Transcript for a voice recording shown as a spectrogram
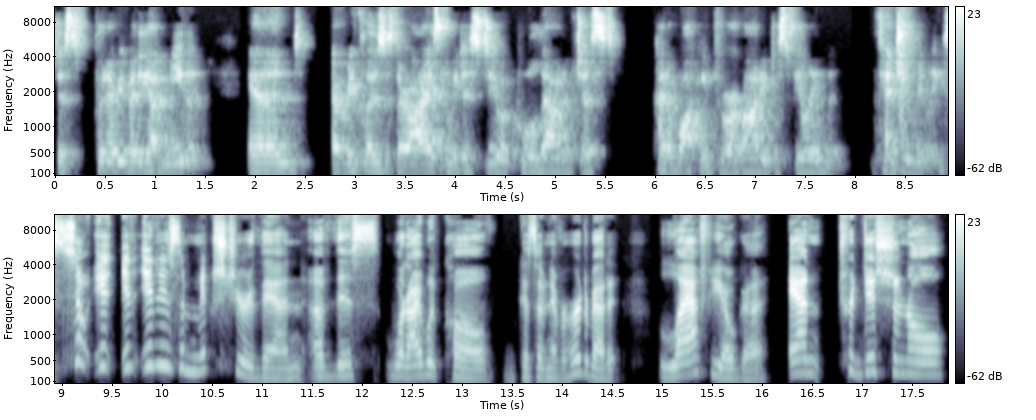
just put everybody on mute and everybody closes their eyes and we just do a cool down of just kind of walking through our body just feeling the tension release. So it, it it is a mixture then of this what I would call because I've never heard about it laugh yoga and traditional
